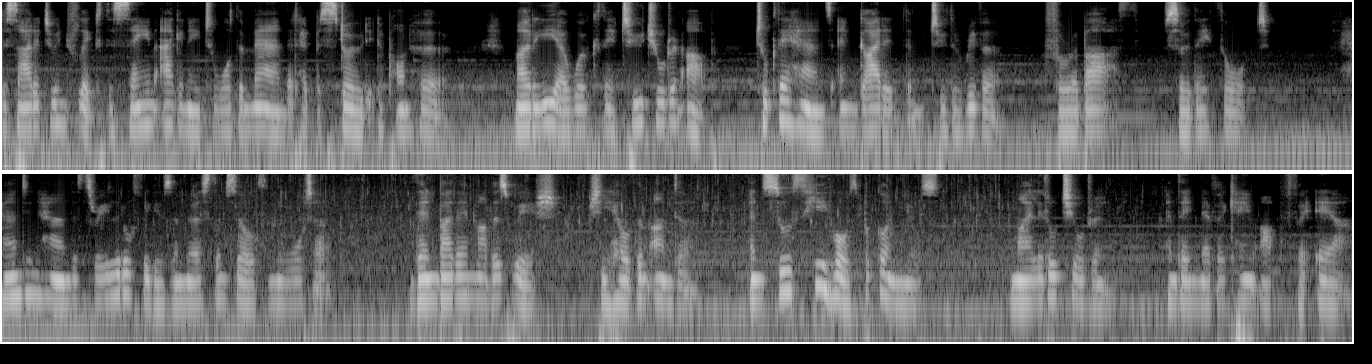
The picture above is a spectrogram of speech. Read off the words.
decided to inflict the same agony toward the man that had bestowed it upon her. Maria woke their two children up, took their hands, and guided them to the river for a bath, so they thought. Hand in hand, the three little figures immersed themselves in the water. Then, by their mother's wish, she held them under, and sus hijos pequeños, my little children, and they never came up for air.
